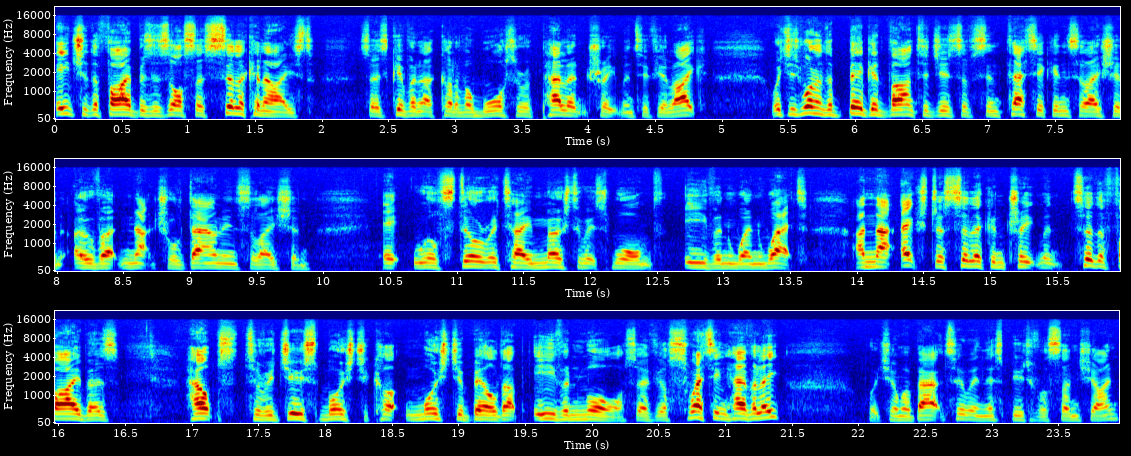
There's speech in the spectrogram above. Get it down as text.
Each of the fibres is also siliconized, so it's given a kind of a water repellent treatment, if you like, which is one of the big advantages of synthetic insulation over natural down insulation. It will still retain most of its warmth even when wet. And that extra silicon treatment to the fibres helps to reduce moisture, moisture build-up even more. So if you're sweating heavily, which I'm about to in this beautiful sunshine,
